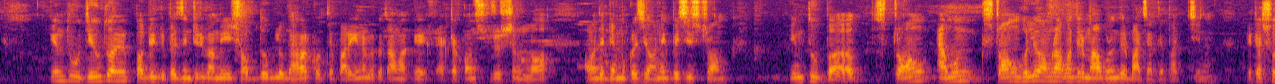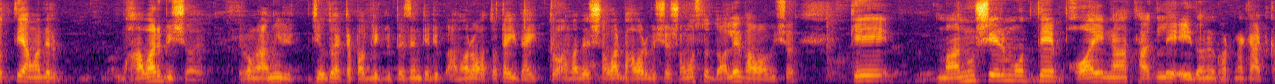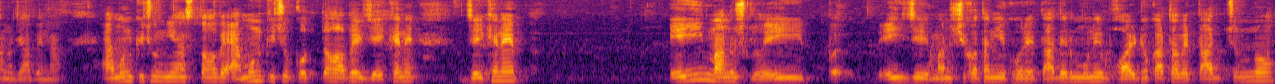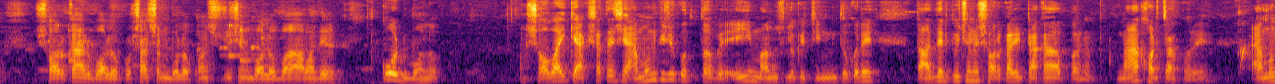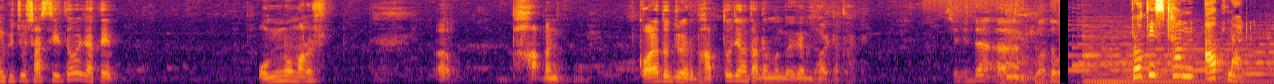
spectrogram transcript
কিন্তু যেহেতু আমি পাবলিক রিপ্রেজেন্টেটিভ আমি এই শব্দগুলো ব্যবহার করতে পারি না বিকজ আমাকে একটা কনস্টিটিউশন ল আমাদের ডেমোক্রেসি অনেক বেশি স্ট্রং কিন্তু স্ট্রং এমন স্ট্রং হলেও আমরা আমাদের মা বোনদের বাঁচাতে পারছি না। এটা সত্যি আমাদের ভাবার বিষয়। এবং আমি যেহেতু একটা পাবলিক রিপ্রেজেন্টেটিভ আমারও অতটাই দায়িত্ব, আমাদের সবার ভাবার বিষয়, সমস্ত দলের ভাবা বিষয়, কে মানুষের মধ্যে ভয় না থাকলে এই ধরনের ঘটনাকে আটকানো যাবে না। এমন কিছু নিয়ে আসতে হবে, এমন কিছু করতে হবে যেখানে যেখানে এই মানুষগুলো, এই এই যে মানসিকতা নিয়ে ঘোরে, তাদের মনে ভয় ঢোকাতে হবে, তার জন্য সরকার বলো, প্রশাসন বলো কনস্টিটিউশন বলো বা আমাদের কোর্ট বলো। সবাইকে একসাথে এসে এমন কিছু করতে হবে এই মানুষগুলোকে চিহ্নিত করে তাদের পিছনে সরকারি টাকা মানে না খরচা করে এমন কিছু শাস্তি দিতে হবে যাতে অন্য মানুষ ভাব মানে করা তো দূরে ভাবতেও যেন তাদের মধ্যে যেন ভয়টা থাকে। প্রতিষ্ঠান আপনার।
